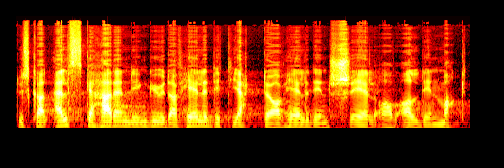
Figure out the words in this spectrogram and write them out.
Du skal elske Herren din Gud av hele ditt hjerte, av hele din sjel og av all din makt.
